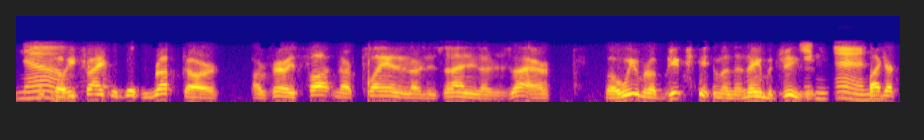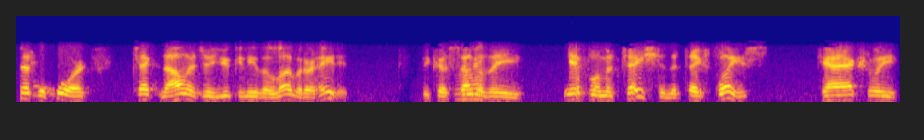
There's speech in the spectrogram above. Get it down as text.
No. And so he tried to disrupt our our very thought and our plan and our design and our desire. But we rebuke him in the name of Jesus. Amen. Like I said before, technology you can either love it or hate it, because some of the implementation that takes place can actually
